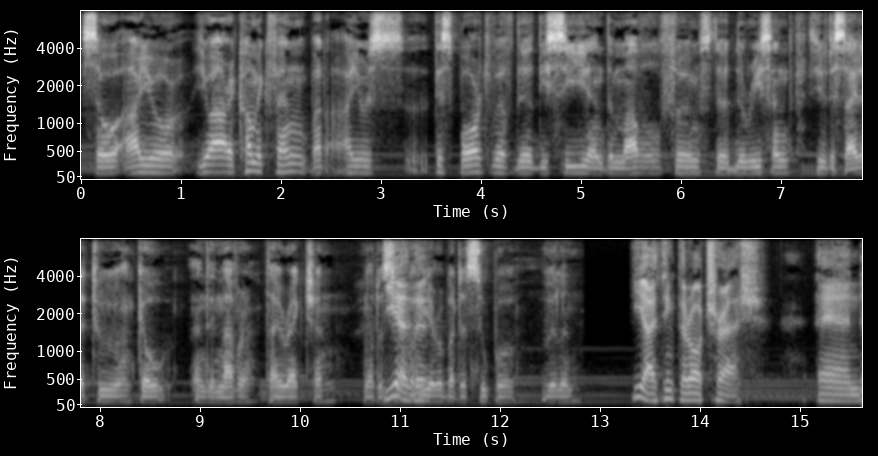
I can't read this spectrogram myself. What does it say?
So are you, you are a comic fan, but are you this bored with the DC and the Marvel films, the, the recent, you decided to go in another direction? Not a yeah, superhero, but a super villain. Yeah, I think they're all trash and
